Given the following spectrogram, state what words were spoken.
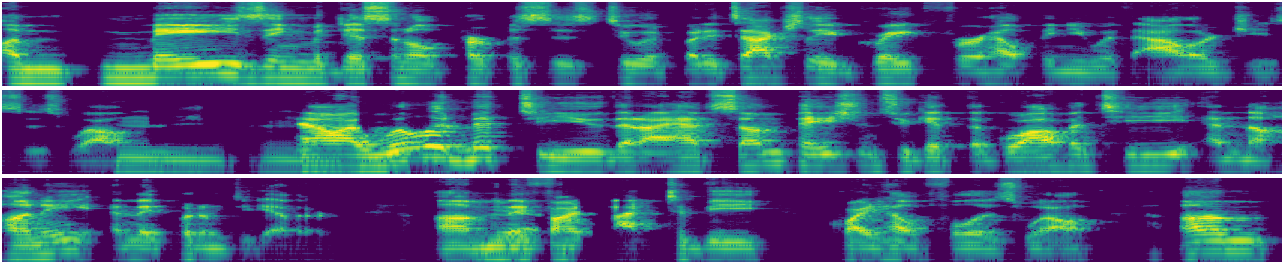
amazing medicinal purposes to it, but it's actually great for helping you with allergies as well. Mm-hmm. Now, I will admit to you that I have some patients who get the guava tea and the honey, and they put them together. Um, yeah. They find that to be quite helpful as well. Um,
